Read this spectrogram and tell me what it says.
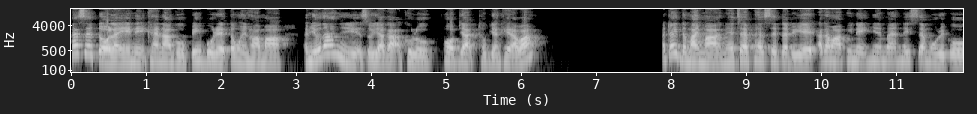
ဖက်စစ်တော်လှန်ရေးနေ့အခမ်းအနားကိုပေးပို့တဲ့တဝန်ထွားမှာအမျိုးသားညီညွတ်ရေးအစိုးရကအခုလိုဖော်ပြထုတ်ပြန်ခဲ့တာပါ။အတိတ်သမိုင်းမှာနေချက်ဖက်စစ်တပ်တွေရဲ့အထမဖိနှိပ်ညှဉ်းပန်းနှိပ်စက်မှုတွေကို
